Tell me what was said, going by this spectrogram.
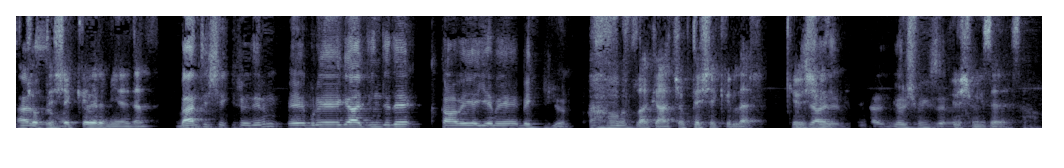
Her Çok zaman. teşekkür ederim yeniden. Ben teşekkür ederim. Ee, buraya geldiğinde de kahveye, yemeğe bekliyorum. mutlaka. Çok teşekkürler. Görüşürüz. Rica ederim. Görüşmek üzere. Görüşmek üzere. Sağ olun.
